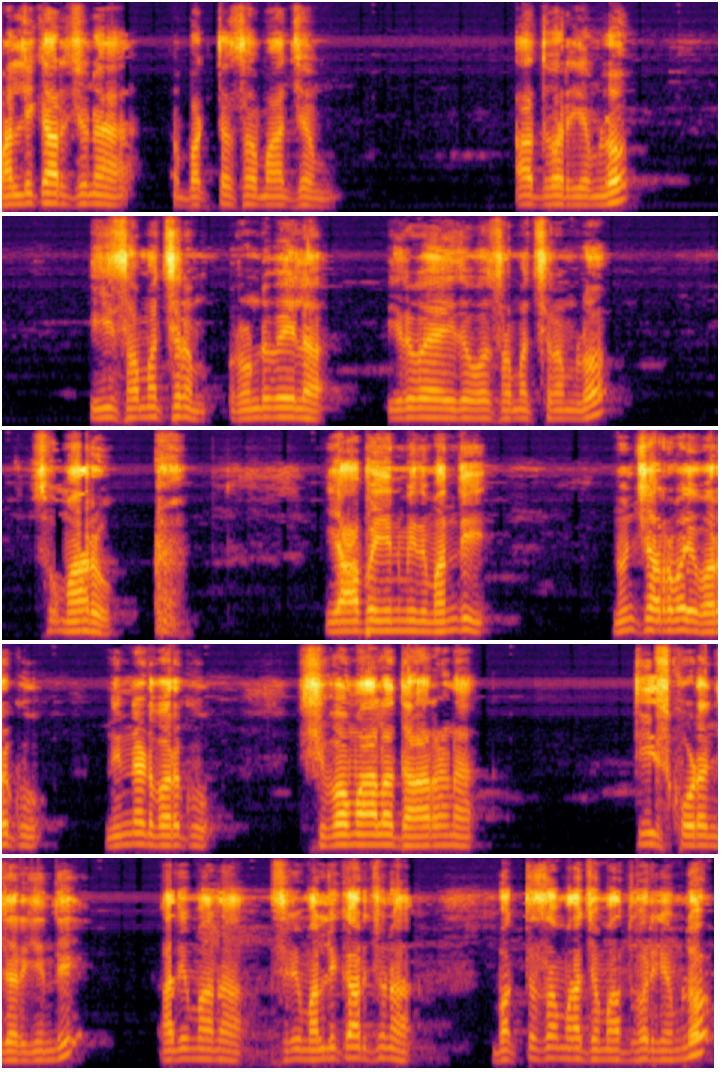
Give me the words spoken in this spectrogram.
మల్లికార్జున భక్త సమాజం ఆధ్వర్యంలో ఈ సంవత్సరం రెండు వేల ఇరవై ఐదవ సంవత్సరంలో సుమారు యాభై ఎనిమిది మంది నుంచి అరవై వరకు నిన్నటి వరకు శివమాల ధారణ తీసుకోవడం జరిగింది. అది మన శ్రీ మల్లికార్జున భక్త సమాజం ఆధ్వర్యంలో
